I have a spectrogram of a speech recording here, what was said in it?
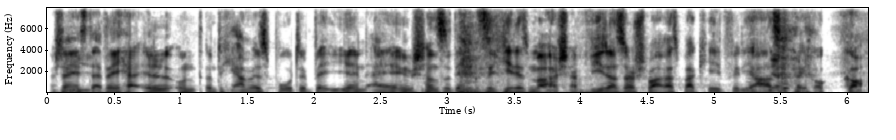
Wahrscheinlich ist der DHL und, und Hermesboote bei ihr in Eilen schon so, denken sich jedes Mal, schon wieder so ein schwaches Paket für die Haselbeck. Oh Gott.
